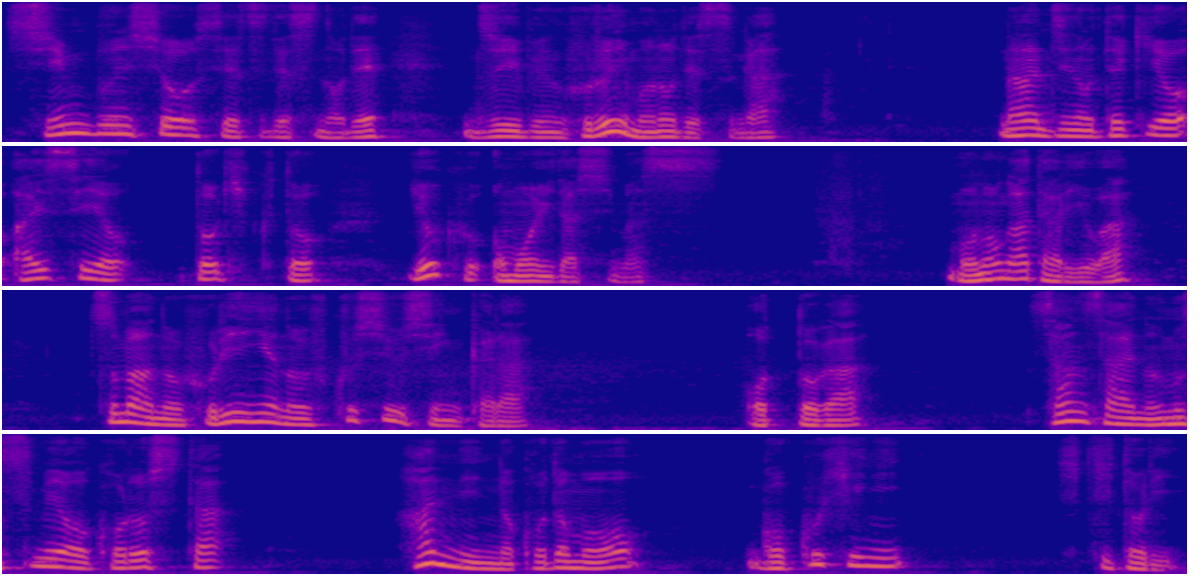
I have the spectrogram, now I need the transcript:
新聞小説ですので随分古いものですが汝の敵を愛せよと聞くとよく思い出します。物語は妻の不倫への復讐心から夫が3歳の娘を殺した犯人の子供を極秘に引き取り、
